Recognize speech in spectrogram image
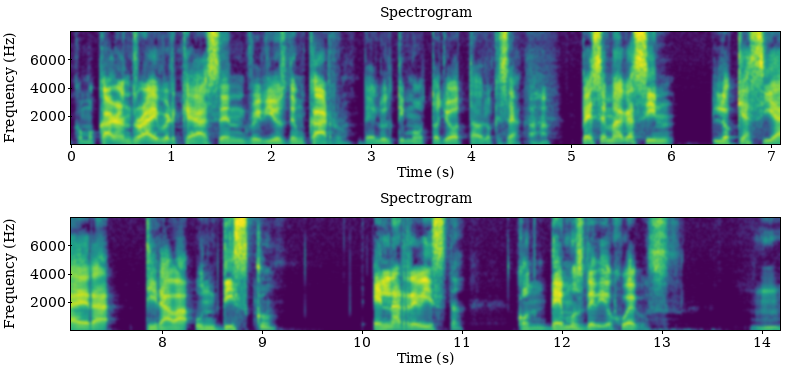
Como Car and Driver que hacen reviews de un carro, del último Toyota o lo que sea. Ajá. PC Magazine lo que hacía era tiraba un disco en la revista con demos de videojuegos. Mm.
